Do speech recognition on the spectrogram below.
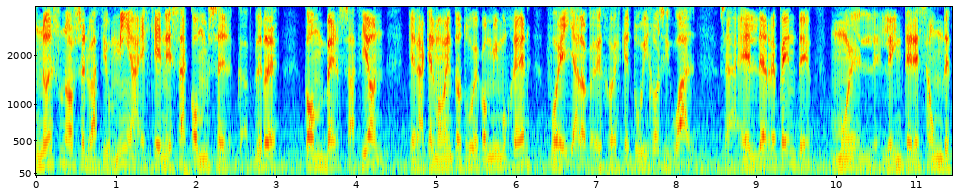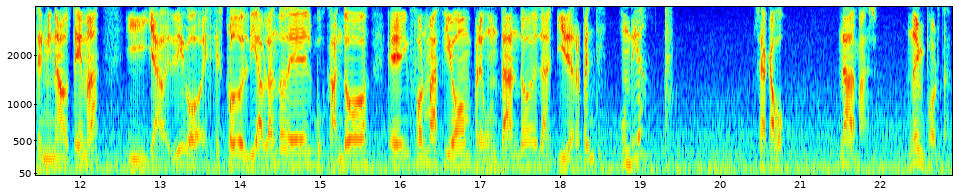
no es una observación mía, es que en esa conversación que en aquel momento tuve con mi mujer, fue ella lo que dijo, es que tu hijo es igual. O sea, él de repente muy, le interesa un determinado tema y ya digo, es que es todo el día hablando de él, buscando eh, información, preguntando, y de repente, un día, se acabó. Nada más. No importa.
